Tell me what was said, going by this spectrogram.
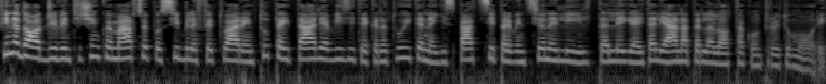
Fino ad oggi, 25 marzo, è possibile effettuare in tutta Italia visite gratuite negli spazi Prevenzione LILT, Lega Italiana per la lotta contro i tumori.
